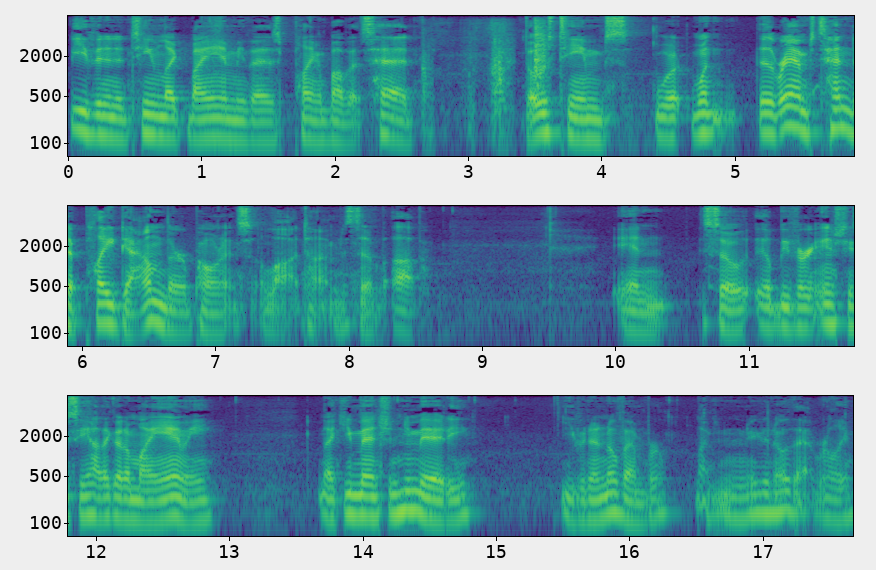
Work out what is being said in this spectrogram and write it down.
even in a team like Miami that is playing above its head, those teams, when the Rams tend to play down their opponents a lot of times instead of up. And so it'll be very interesting to see how they go to Miami. Like you mentioned, humidity, even in November. I didn't even know that really.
